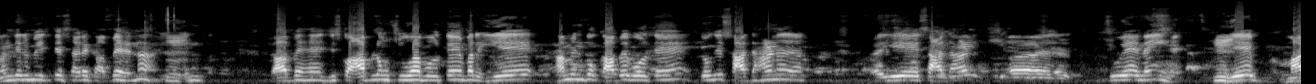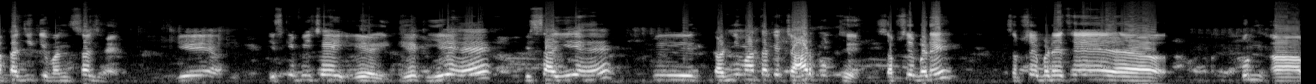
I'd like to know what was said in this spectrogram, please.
मंदिर में इतने सारे काबे हैं ना हम्म। इन काबे हैं जिसको आप लोग चूहा बोलते हैं पर ये हम इनको काबे बोलते हैं क्योंकि साधारण ये साधारण चूहे नहीं है। ये माता जी के वंशज है। ये इसके पीछे ये एक ये है किस्सा ये है कि करणी माता के चार पुत्र थे। सबसे बड़े सबसे बड़े थे पुन अ,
